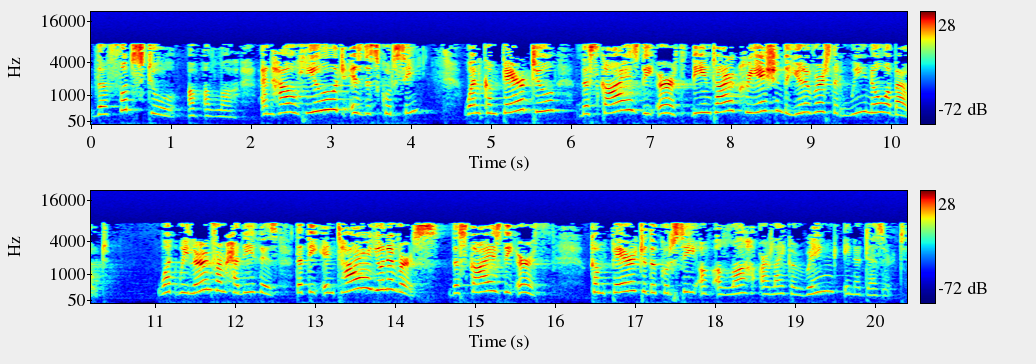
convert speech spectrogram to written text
the footstool of Allah. And how huge is this kursi? When compared to the skies, the earth, the entire creation, the universe that we know about. What we learn from hadith is that the entire universe, the skies, the earth, compared to the kursi of Allah are like a ring in a desert.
